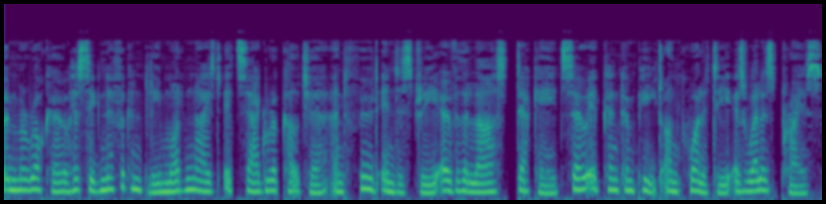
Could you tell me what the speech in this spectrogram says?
but Morocco has significantly modernized its agriculture and food industry over the last decade so it can compete on quality as well as price.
